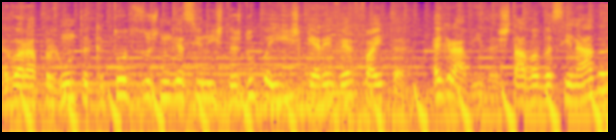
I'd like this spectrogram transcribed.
Agora a pergunta que todos os negacionistas do país querem ver feita: a grávida estava vacinada?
